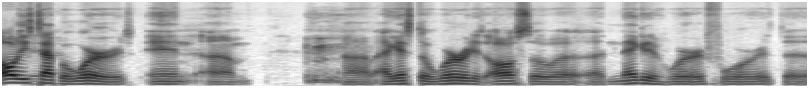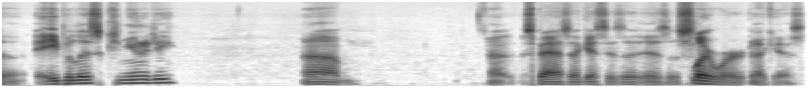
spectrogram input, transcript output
All these Yeah. type of words, and um, uh, I guess the word is also a, a negative word for the ableist community. Um, uh, spaz, I guess, is a is a slur word, I guess,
